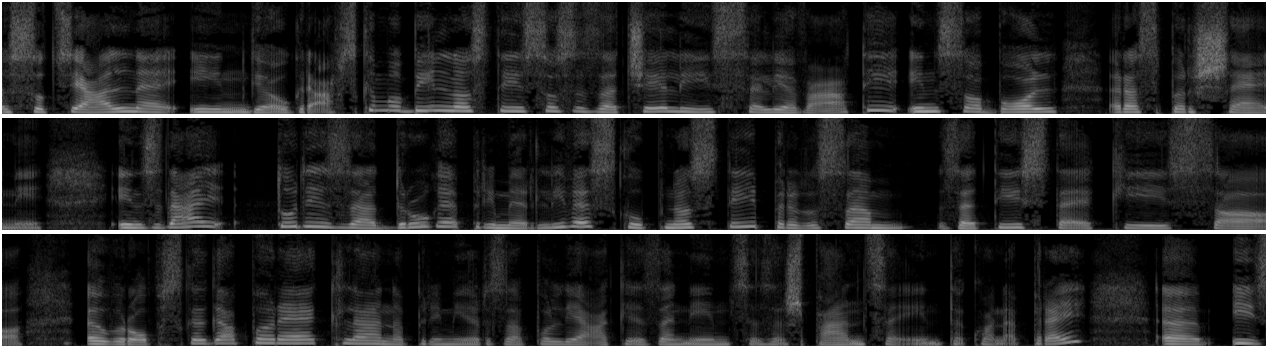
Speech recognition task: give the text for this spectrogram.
socialne in geografske mobilnosti, so se začeli izseljevati in so bolj razpršeni. In zdaj tudi za druge primerljive skupnosti, predvsem za tiste, ki so evropskega porekla, naprimer za Poljake, za Nemce, za Špance in tako naprej, eh, iz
